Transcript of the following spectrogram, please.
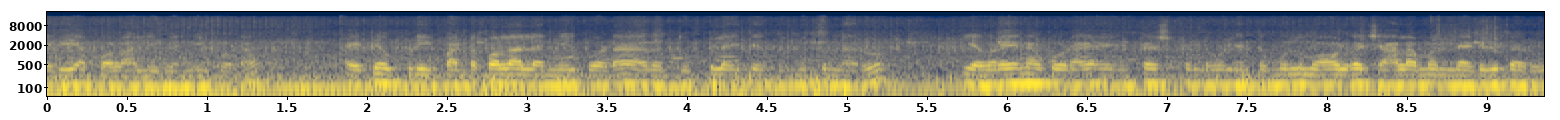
ఏరియా పొలాలు ఇవన్నీ కూడా. అయితే ఇప్పుడు ఈ పంట పొలాలన్నీ కూడా దుప్పులు అయితే దున్నుతున్నారు. ఎవరైనా కూడా ఇంట్రెస్ట్ ఉండేవాళ్ళు ఇంతకుముందు మామూలుగా చాలామంది అడుగుతారు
